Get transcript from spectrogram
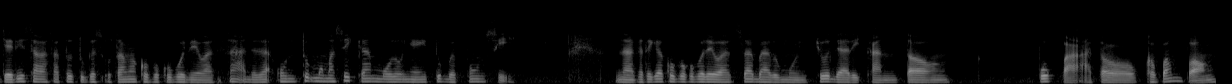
Jadi salah satu tugas utama kupu-kupu dewasa adalah untuk memastikan mulutnya itu berfungsi. Nah, ketika kupu-kupu dewasa baru muncul dari kantong pupa atau kepompong,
